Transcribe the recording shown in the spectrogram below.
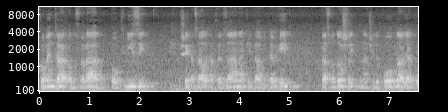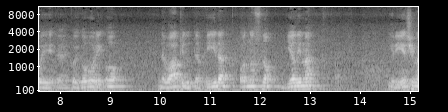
Komentar, odnosno rad po knjizi šeha Saliha Ferzana, Kitabu Tevhid, pa smo došli znači, do poglavlja koji, e, koji govori o nevakidu Tevhida, odnosno dijelima i riječima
